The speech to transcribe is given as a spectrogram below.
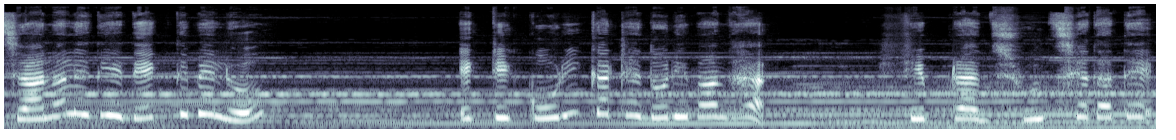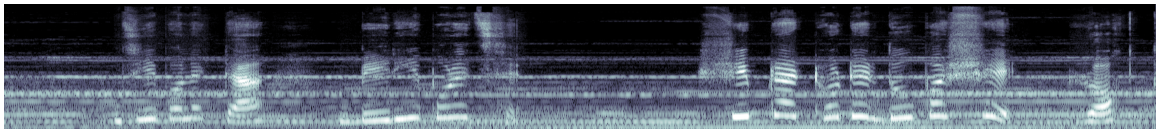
জানালে দিয়ে দেখতে পেল একটি কড়ি কাঠে দড়ি বাঁধা। শিবরা ঝুলছে তাতে জীব অনেকটা বেরিয়ে পড়েছে। শিবরার ঠোঁটের দুপাশে রক্ত।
